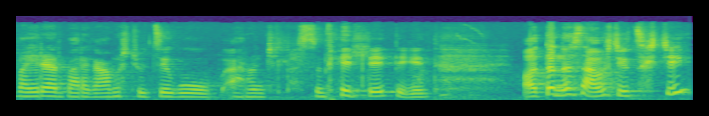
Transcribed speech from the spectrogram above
баяраар бараг амарч үзээгүй 10 жил болсон байлээ. Тэгээд одоо нас амарч үзэх чинь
